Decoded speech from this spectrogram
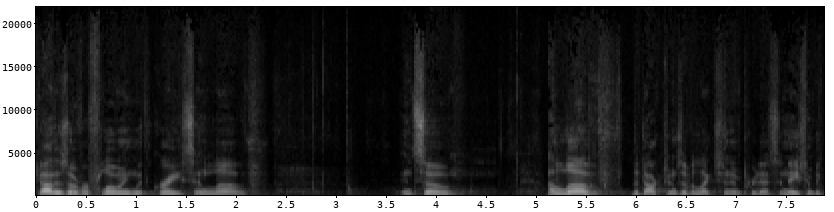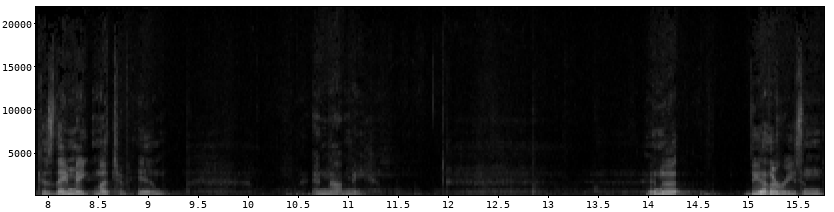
God is overflowing with grace and love. And so I love the doctrines of election and predestination because they make much of Him and not me. And the, the other reason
